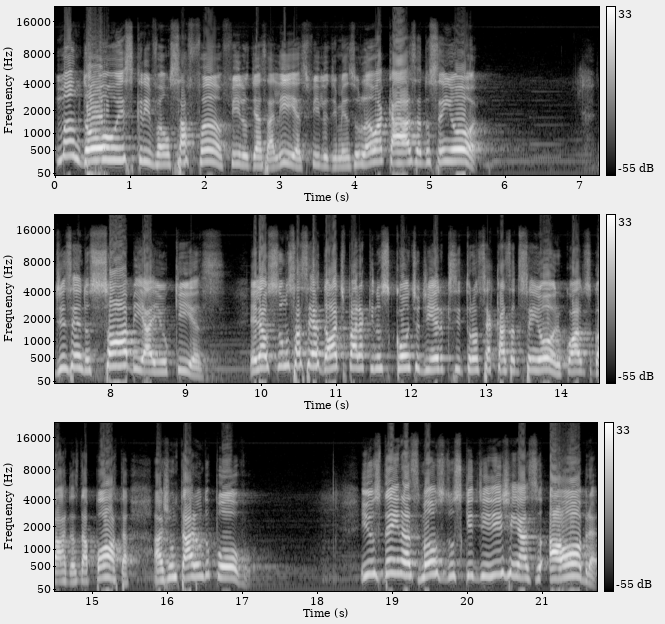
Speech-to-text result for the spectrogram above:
mandou o escrivão Safã, filho de Azalias, filho de Mesulão, à casa do Senhor, dizendo: Sobe a Ilquias. Ele é o sumo sacerdote para que nos conte o dinheiro que se trouxe à casa do Senhor, o qual os guardas da porta ajuntaram do povo e os deem nas mãos dos que dirigem as, a obra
